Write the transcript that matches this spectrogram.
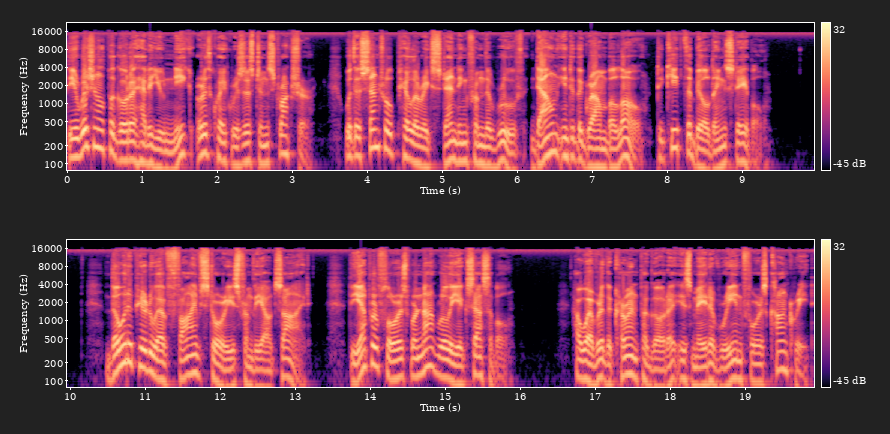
The original pagoda had a unique earthquake resistant structure, with a central pillar extending from the roof down into the ground below to keep the building stable. Though it appeared to have five stories from the outside, the upper floors were not really accessible However, the current pagoda is made of reinforced concrete,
